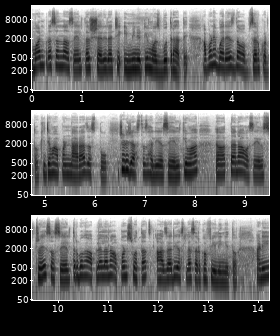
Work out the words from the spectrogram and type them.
मन प्रसन्न असेल तर शरीराची इम्युनिटी मजबूत राहते. आपण हे बरेचदा ऑब्झर्व करतो की जेव्हा आपण नाराज असतो चिड जास्त झाली असेल किंवा तणाव असेल स्ट्रेस असेल तर बघा आपल्याला ना आपण स्वतःच आजारी असल्यासारखं फिलिंग येतं. आणि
